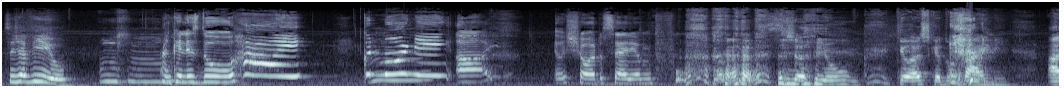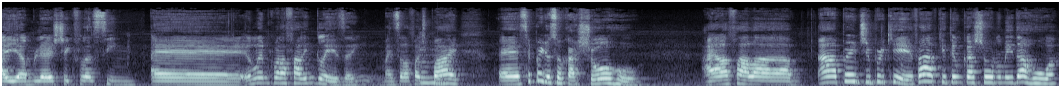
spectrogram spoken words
Você já viu? Aqueles do Hi! Good morning! Ai, eu choro, sério, é muito fofo. Você já viu um que eu acho que é do Vine. Aí a mulher chega e fala assim: é... Eu não lembro como ela fala em inglês, hein? mas ela fala tipo: ai, é, você perdeu seu cachorro? Aí ela fala: Ah, perdi por quê? Fala, ah, porque tem um cachorro no meio da rua.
